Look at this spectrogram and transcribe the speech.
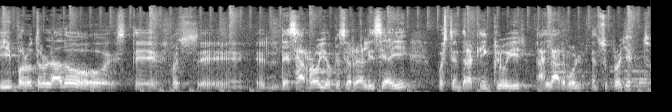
Y por otro lado, este, pues, eh, el desarrollo que se realice ahí, pues tendrá que incluir al árbol en su proyecto.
